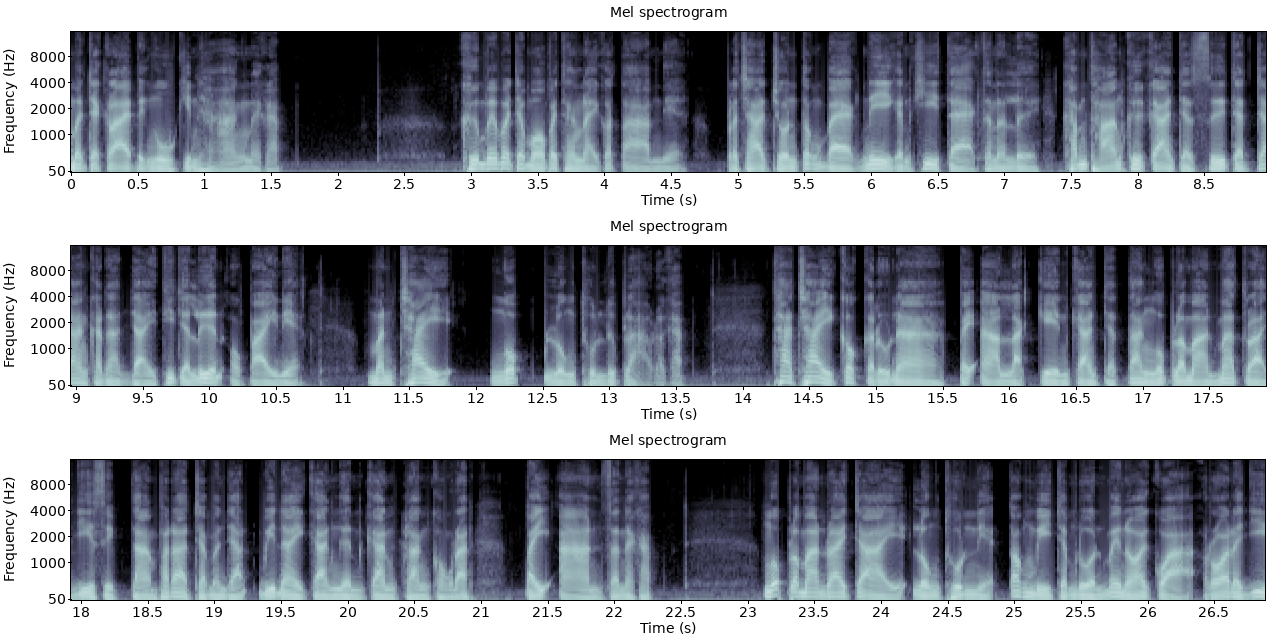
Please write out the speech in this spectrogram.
มันจะกลายเป็นงูกินหางนะครับ คือไม่ว่าจะมองไปทางไหนก็ตามเนี่ย ประชาชนต้องแบกหนี้กันขี้แตกเท่านั้นเลยคำถามคือการจัดซื้อจัดจ้างขนาดใหญ่ที่จะเลื่อนออกไปเนี่ยมันใช่งบลงทุนหรือเปล่านะครับ ถ้าใช่ก็กรุณาไปอ่านหลักเกณฑ์การจัดตั้งงบประมาณมาตรา 20 ตามพระราชบัญญัติวินัยการเงินการคลังของรัฐไปอ่านซะนะครับ งบประมาณรายจ่ายลงทุนเนี่ยต้องมีจำนวนไม่น้อยกว่าร้อยละยี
